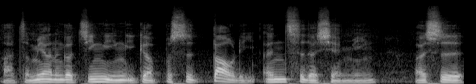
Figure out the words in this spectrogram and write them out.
啊，怎么样能够经营一个不是道理恩赐的显明，而是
